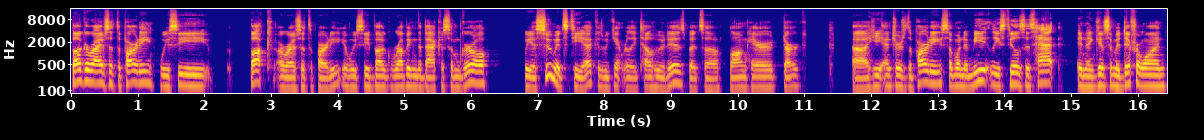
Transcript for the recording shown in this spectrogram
Bug arrives at the party. We see Buck arrives at the party, and we see Bug rubbing the back of some girl. We assume it's Tia because we can't really tell who it is, but it's a long hair, dark. Uh, he enters the party. Someone immediately steals his hat and then gives him a different one.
